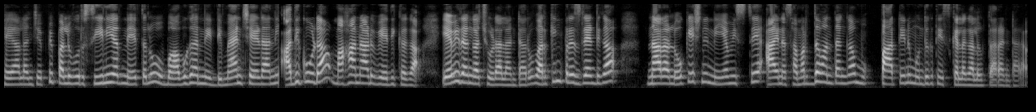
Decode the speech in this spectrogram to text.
చేయాలని చెప్పి పలువురు సీనియర్ నేతలు బాబు గారిని డిమాండ్ చేయడాన్ని అది కూడా మహానాడు వేదికగా ఏ విధంగా చూడాలంటారు? వర్కింగ్ ప్రెసిడెంట్గా నారా లోకేష్ని నియమిస్తే ఆయన సమర్థవంతంగా పార్టీని ముందుకు తీసుకెళ్ళగలుగుతారంటారా?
